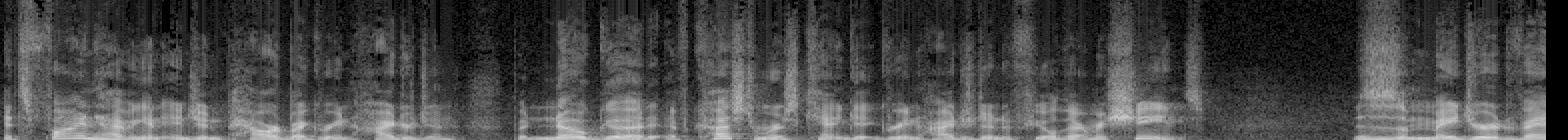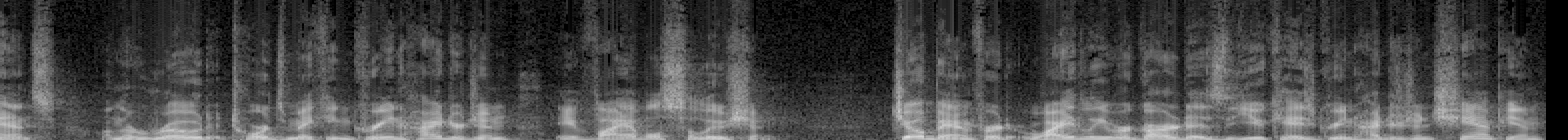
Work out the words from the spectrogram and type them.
It's fine having an engine powered by green hydrogen, but no good if customers can't get green hydrogen to fuel their machines. This is a major advance on the road towards making green hydrogen a viable solution. Joe Bamford, widely regarded as the UK's green hydrogen champion,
